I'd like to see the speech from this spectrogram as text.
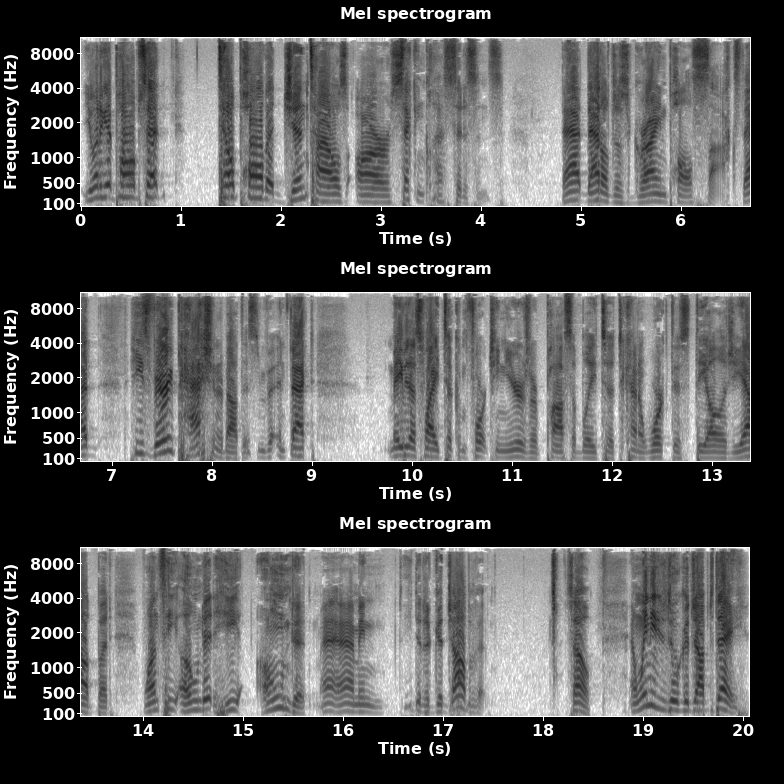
you want to get Paul upset? Tell Paul that Gentiles are second-class citizens. That that'll just grind Paul's socks. That he's very passionate about this. In fact, maybe that's why it took him 14 years or possibly to, to kind of work this theology out. But once he owned it, he owned it. I mean, he did a good job of it. So, and we need to do a good job today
